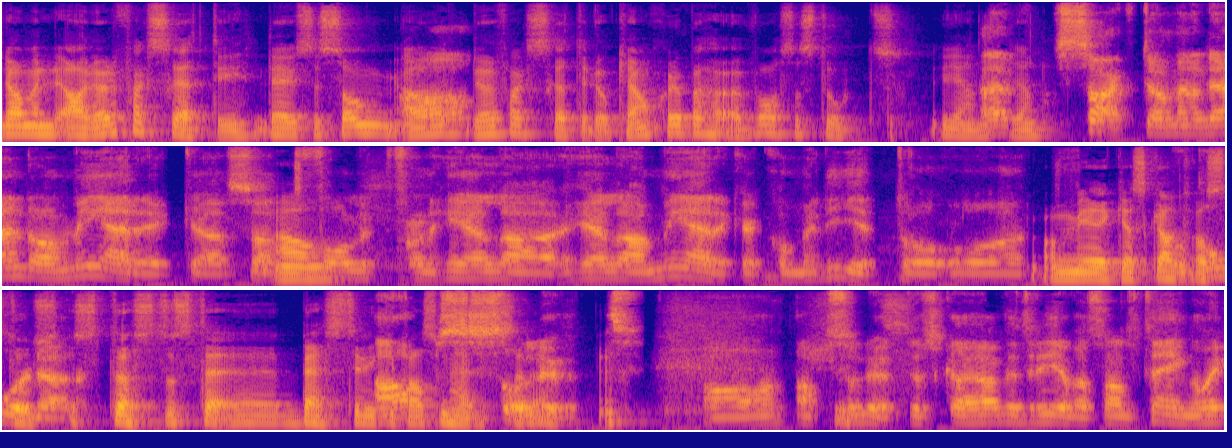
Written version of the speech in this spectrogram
Ja, men ja, det har du faktiskt rätt i. Det är ju säsong. Ja, Ja. det har du faktiskt rätt i. Då kanske det behöver vara så stort egentligen. exakt. Jag menar det är ändå Amerika. Så att Ja. folk från hela, hela Amerika kommer dit och... och Amerika ska alltid vara störst, störst och stä- bäst i vilket fall som helst. Absolut. Ja, absolut. Det ska överdrivas allting. Och i,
